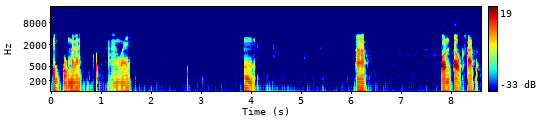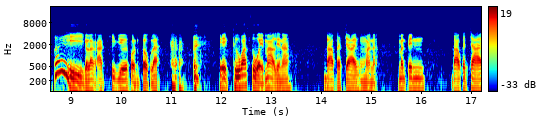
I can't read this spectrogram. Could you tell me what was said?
ขึ้นปุ่มมาละ กดค้างไว้ อืมอ้าวฝนตกครับเฮ้ยกำลังอัดคลิปอยู่ฝนตกแล้วเอกถือว่าสวยมากเลยนะ ดาวกระจายของมันอะ่ะ มันเป็นดาวกระจาย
